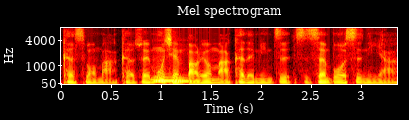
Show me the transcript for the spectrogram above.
克什么马克，所以目前保留马克的名字只剩波斯尼亚。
